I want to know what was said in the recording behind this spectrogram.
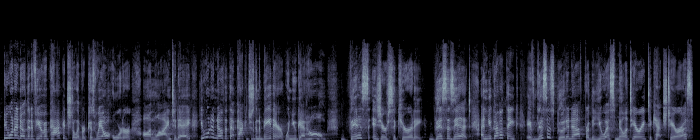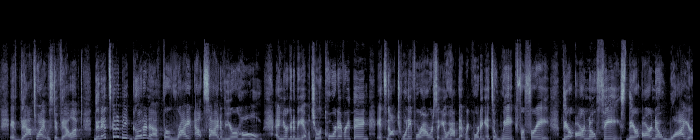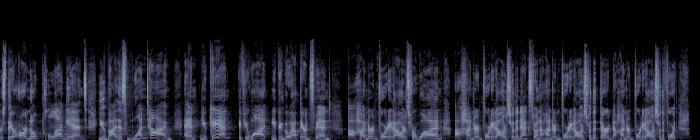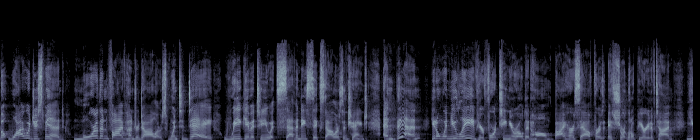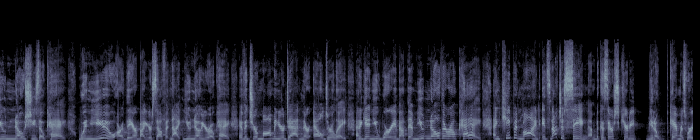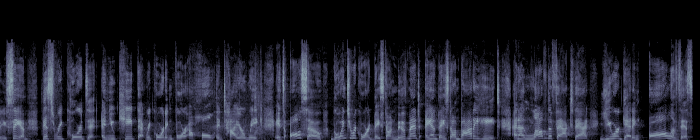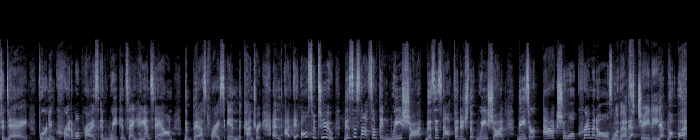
You want to know that if you have a package delivered, because we all order online today, you want to know that that package is going to be there when you get home. This is your security. This is it. And you got to think, if this is good enough for the U.S. military to catch terrorists, if that's why it was developed, then it's going to be good enough for right outside of your home. And you're going to be able to record everything. It's not 24 hours that you'll have that recording. It's a week for free. There are no fees. There are no wires. There are no plugins. You buy buy this one time, and you can, if you want, you can go out there and spend $140 for one, $140 for the next one, $140 for the third, and $140 for the fourth. But why would you spend more than $500 when today we give it to you at $76 and change? And then, you know, when you leave your 14-year-old at home by herself for a, short little period of time, you know she's okay. When you are there by yourself at night, you know you're okay. If it's your mom and your dad and they're elderly, and again, you worry about them, you know they're okay okay. And keep in mind, it's not just seeing them because there's security, you know, cameras where you see them. This records it and you keep that recording for a whole entire week. It's also going to record based on movement and based on body heat. And I love the fact that you are getting all of this today for an incredible price and we can say hands down the best price in the country. And I, also too, this is not something we shot. This is not footage that we shot. These are actual criminals. Well, that's that, JD. Yeah, well, okay,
